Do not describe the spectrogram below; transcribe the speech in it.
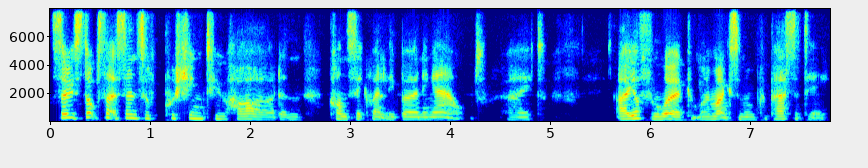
So it stops that sense of pushing too hard and consequently burning out, right? I often work at my maximum capacity,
